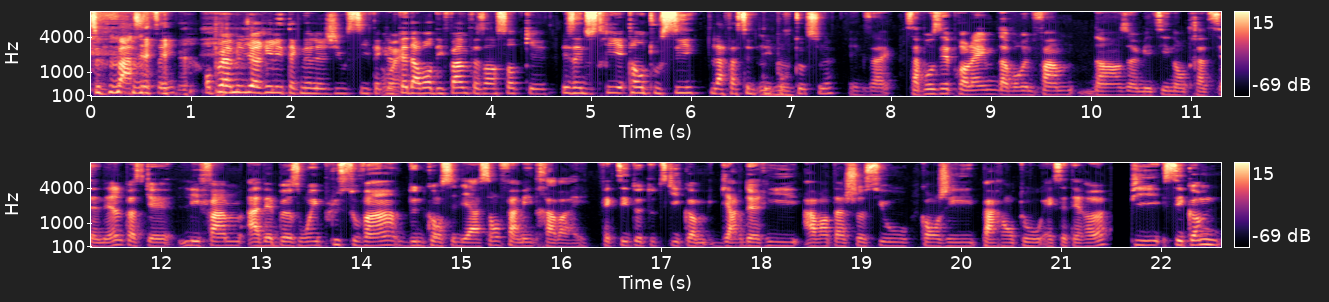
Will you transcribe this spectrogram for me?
tu le fasses, tu sais. On peut améliorer les technologies aussi. Fait que le fait d'avoir des femmes faisant en sorte que les industries tentent aussi la facilité pour Mhm. tous, là. Exact. Ça posait problème d'avoir une femme dans un métier non traditionnel parce que les femmes avaient besoin plus souvent d'une conciliation famille-travail. Fait que tu tout ce qui est comme garderie, avantages sociaux, congés parentaux, etc. Puis c'est comme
